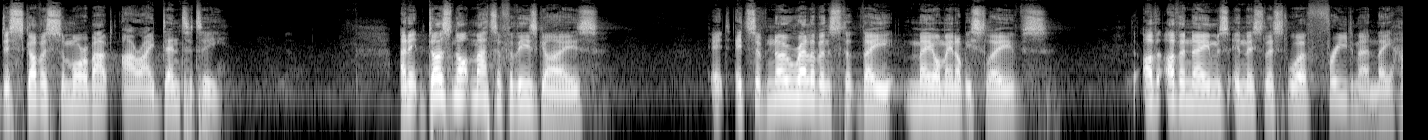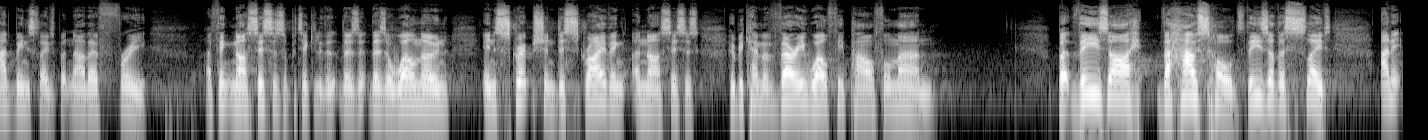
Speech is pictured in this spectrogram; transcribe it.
discover some more about our identity. And it does not matter for these guys. It, it's of no relevance that they may or may not be slaves. Other, names in this list were freedmen. They had been slaves, but now they're free. I think Narcissus, particularly, there's a, there's a well known inscription describing a Narcissus who became a very wealthy, powerful man. But these are the households, these are the slaves. And, it,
